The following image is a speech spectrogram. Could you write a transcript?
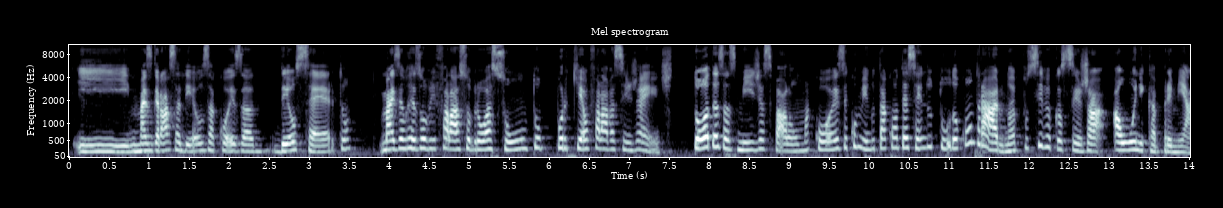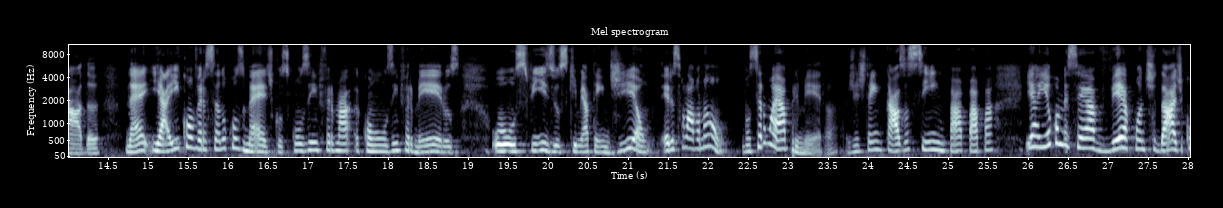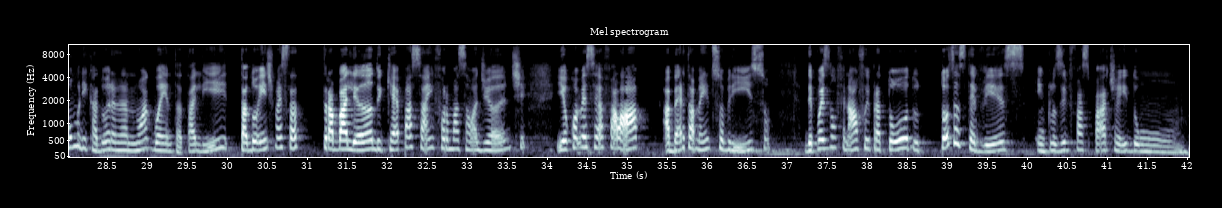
E, mas graças a Deus a coisa deu certo. Mas eu resolvi falar sobre o assunto porque eu falava assim, gente, todas as mídias falam uma coisa e comigo está acontecendo tudo ao contrário. Não é possível que eu seja a única premiada, né? E aí, conversando com os médicos, com os, enferma com os enfermeiros, os físios que me atendiam, eles falavam: não, você não é a primeira. A gente tem casos assim, pá, pá, pá. E aí eu comecei a ver a quantidade, comunicadora né, não aguenta, tá ali, tá doente, mas tá trabalhando e quer passar a informação adiante. E eu comecei a falar abertamente sobre isso. Depois, no final, fui para todo, todas as TVs, inclusive faz parte aí de um,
